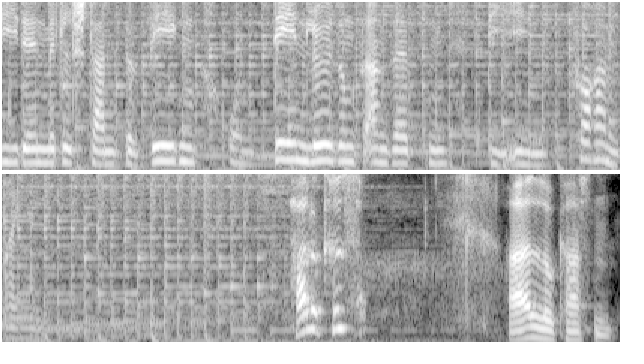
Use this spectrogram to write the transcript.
die den Mittelstand bewegen und den Lösungsansätzen, die ihn voranbringen. Hallo Chris. Hallo Carsten.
